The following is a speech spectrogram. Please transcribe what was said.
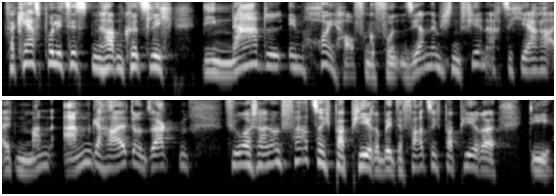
Verkehrspolizisten haben kürzlich die Nadel im Heuhaufen gefunden. Sie haben nämlich einen 84 Jahre alten Mann angehalten und sagten, Führerschein und Fahrzeugpapiere bitte. Fahrzeugpapiere, die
